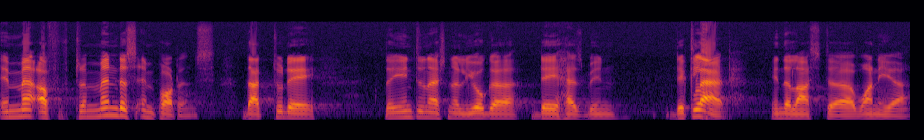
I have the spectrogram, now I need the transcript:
of tremendous importance that today the International Yoga Day has been declared in the last uh, one year.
